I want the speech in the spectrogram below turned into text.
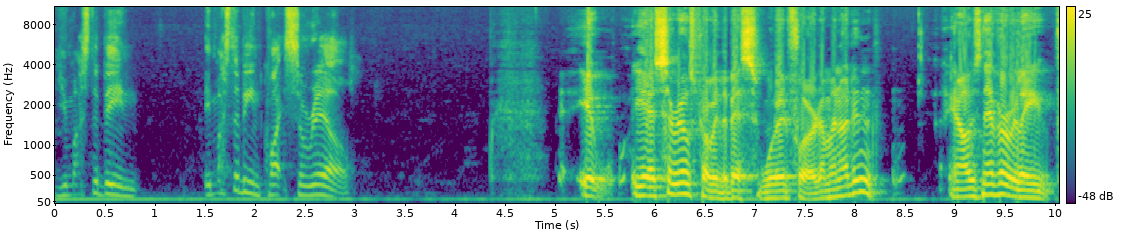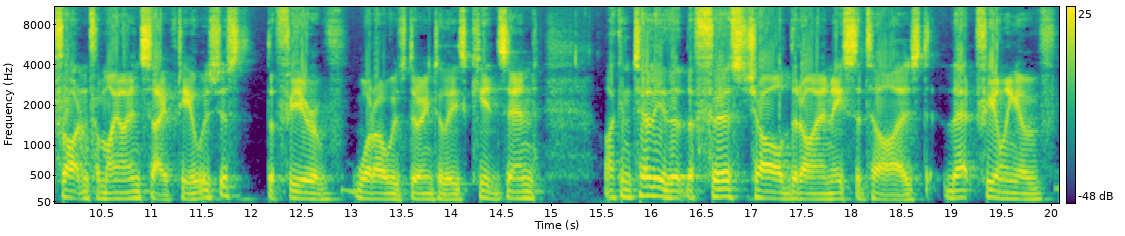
you must have been, it must have been quite surreal. It, yeah, surreal's probably the best word for it. I mean, I didn't, you know, I was never really frightened for my own safety. It was just the fear of what I was doing to these kids. And, I can tell you that the first child that I anaesthetised, that feeling of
